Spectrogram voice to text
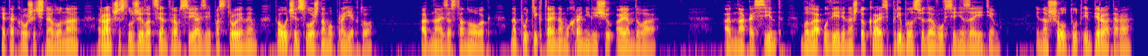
Эта крошечная луна раньше служила центром связи, построенным по очень сложному проекту. Одна из остановок на пути к тайному хранилищу АМ-2. Однако Синт была уверена, что Кайс прибыл сюда вовсе не за этим. и нашел тут императора,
